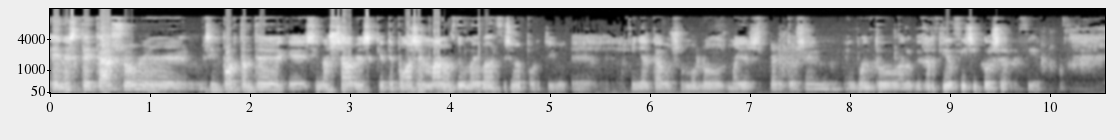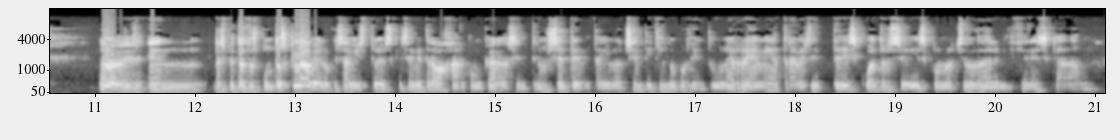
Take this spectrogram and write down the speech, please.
En este caso, eh, es importante que si no sabes, que te pongas en manos de un educador físico deportivo, que al fin y al cabo somos los mayores expertos en, cuanto a lo que ejercicio físico se refiere. Bueno, en, respecto a estos puntos clave, lo que se ha visto es que se debe trabajar con cargas entre un 70 y un 85% de un RM a través de 3-4 series con 8 repeticiones cada una.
